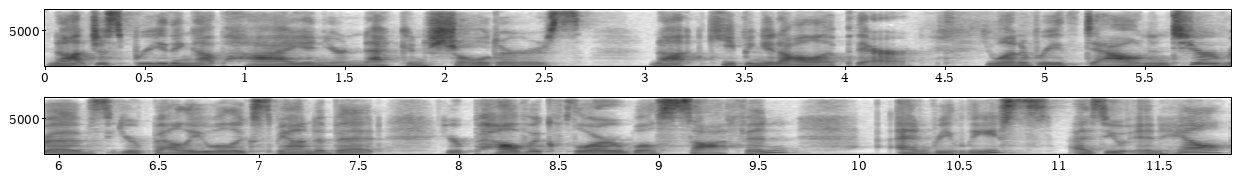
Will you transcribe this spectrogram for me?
not just breathing up high in your neck and shoulders, not keeping it all up there. You want to breathe down into your ribs, your belly will expand a bit, your pelvic floor will soften and release as you inhale,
